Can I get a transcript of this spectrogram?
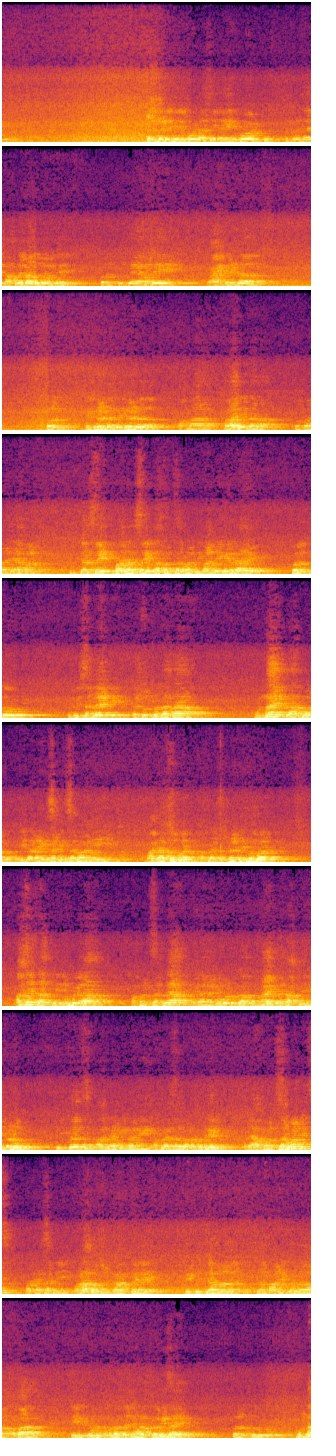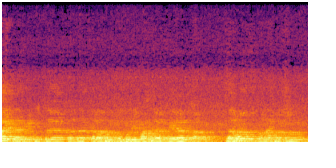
संघटनेचे रिपोर्ट असतील हे रिपोर्ट डुकरे साहेब आपल्या बाजूने होते. परंतु त्यामध्ये काय घडलं? परंतु ते घडलं ते घडलं. आपला पराजय झाला. तो पराजय आपण तुमच्या सहित माझ्या सहित आपण सर्वांनी मान्य केलेला आहे. परंतु तुम्ही सगळ्यांनी कसून न जाता पुन्हा एकदा आपण ही लढाईसाठी सर्वांनी माझ्यासोबत आपल्या संघटनेसोबत असेच ताकदीने उभे राहा. आपण सगळ्या येणाऱ्या निवडणुका पुन्हा एकदा ताकदीने लढू. इतकंच आज या ठिकाणी आपल्या सर्वांना बोलेल आणि आपण सर्वांनीच माझ्यासाठी मनापासून काम केलंय. मी तुमच्यावर तुमचं मानेल तेवढं आभार. देईल तेवढं तुम्हाला धन्यवाद कमीच आहे. परंतु पुन्हा एकदा मी तुमचं कर्जत कलापूर कंपनी मात्र केरळ सर्वांचं मनापासून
